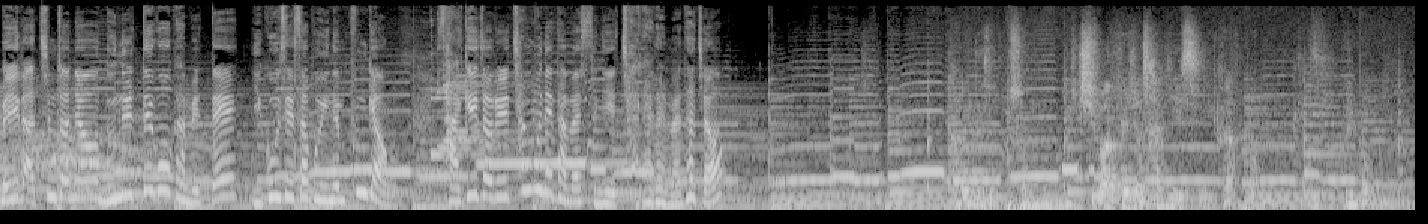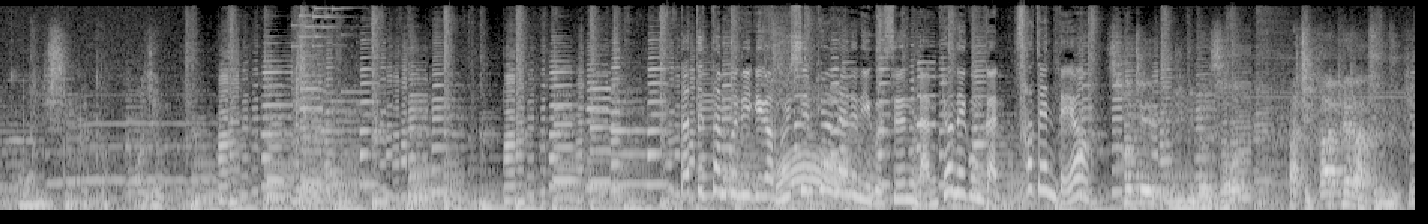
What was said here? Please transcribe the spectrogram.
매일 아침 저녁 눈을 뜨고 감을 때 이곳에서 보이는 풍경 사계절을 창문에 담았으니 자랑할 만하죠. 다른 데서 볼 수 없는 거집 앞에 저 산이 있으니까 어, 그리고 공원이 있으니까 또 어제 정도 따뜻한 분위기가 물씬 피어나는 이곳은 남편의 공간 서재인데요. 서재 분위기면서 마치 카페 같은 느낌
